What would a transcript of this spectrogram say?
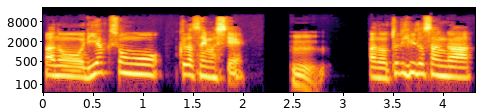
あの、リアクションをくださいまして、うん。うん。あの、トリフィードさんが、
